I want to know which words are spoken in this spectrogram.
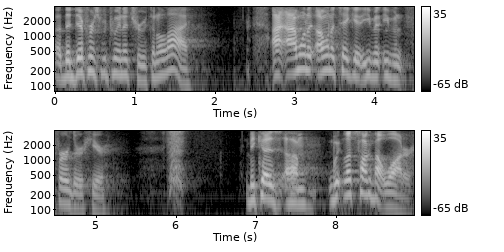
uh, the difference between a truth and a lie. I, want to I want to take it even, even further here. Because um, we, let's talk about water.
